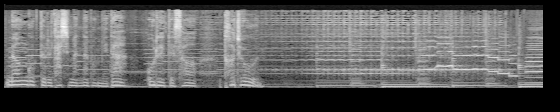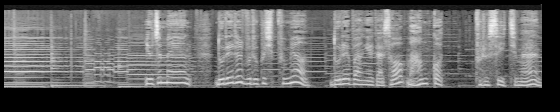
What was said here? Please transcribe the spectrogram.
명곡들을 다시 만나봅니다. 오래돼서 더 좋은 요즘엔 노래를 부르고 싶으면 노래방에 가서 마음껏 부를 수 있지만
